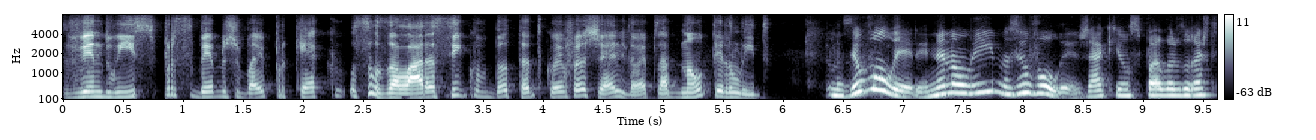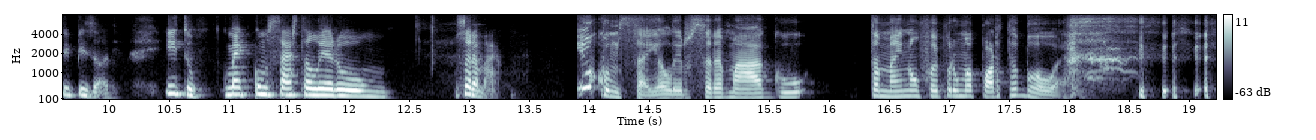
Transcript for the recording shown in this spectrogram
vendo isso, percebemos bem porque é que o Sousa Lara se incomodou tanto com o Evangelho, não é? Apesar de não ter lido. Mas eu vou ler, ainda não li, mas eu vou ler. Já aqui um spoiler do resto do episódio. E tu, como é que começaste a ler o, o Saramago? Eu comecei a ler o Saramago, também não foi por uma porta boa.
